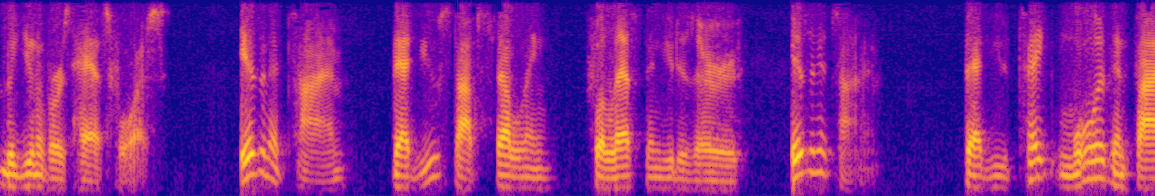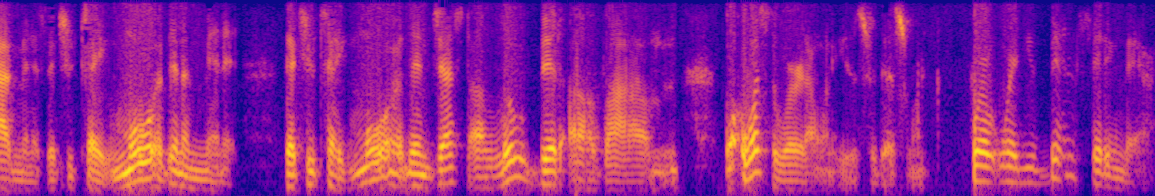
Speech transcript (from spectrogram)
the universe has for us. Isn't it time that you stop settling for less than you deserve, isn't it time that you take more than five minutes, that you take more than a minute, that you take more than just a little bit of, um, what's the word I want to use for this one? Where, where you've been sitting there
